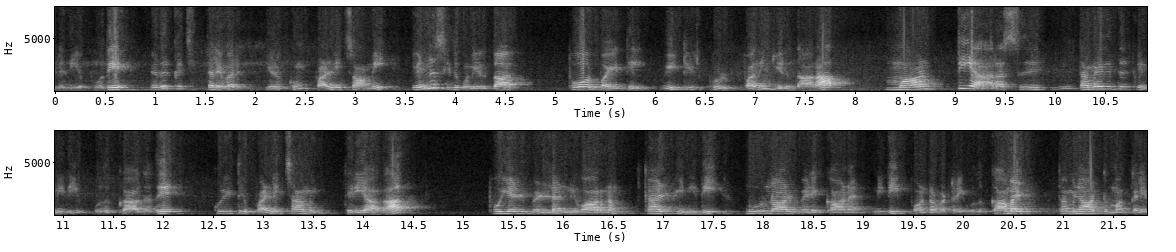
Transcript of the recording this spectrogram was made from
எழுதிய போதே எதிர்க்கட்சி தலைவர் இருக்கும் பழனிசாமி என்ன செய்து கொண்டிருந்தார்? போர் பயத்தில் வீட்டிற்குள் பதுங்கி இருந்தாரா மத்திய அரசு தமிழகத்திற்கு நிதி ஒதுக்காதது குறித்து பழனிசாமி தெரியாதா? புயல் வெள்ள நிவாரணம் கல்வி நிதி நூறு நாள் வேலைக்கான நிதி போன்றவற்றை ஒதுக்காமல் தமிழ்நாட்டு மக்களை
